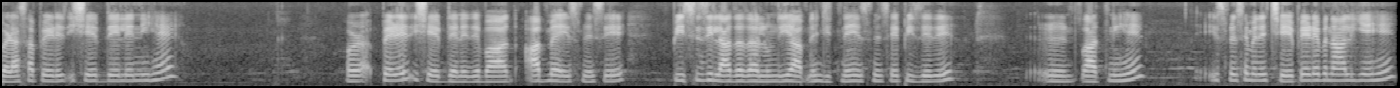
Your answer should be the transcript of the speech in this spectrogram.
बड़ा सा पेड़ की शेप दे लेनी है। और पेड़े की शेप देने के बाद अब मैं इसमें से पीसीज इलादा डालूँगी। आपने जितने इसमें से पिज़्ज़े दे काटनी है। इसमें से मैंने छः पेड़े बना लिए हैं।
